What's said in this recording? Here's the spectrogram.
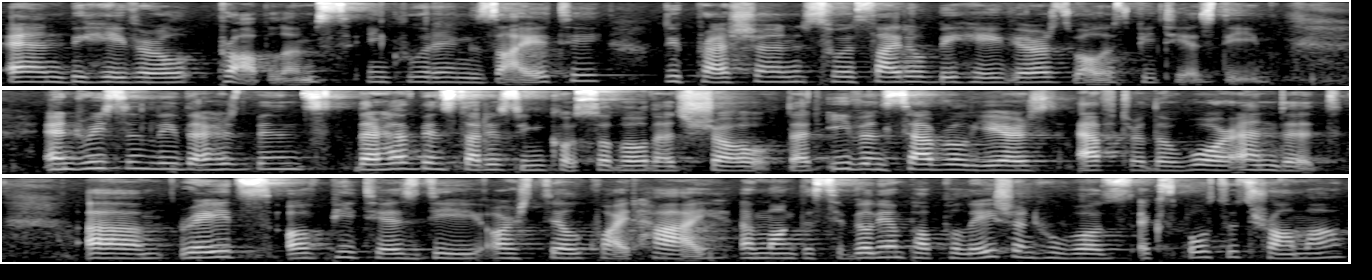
and behavioral problems, including anxiety, depression, suicidal behavior, as well as PTSD. And recently, there, has been, there have been studies in Kosovo that show that even several years after the war ended, um, rates of PTSD are still quite high among the civilian population who was exposed to trauma,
